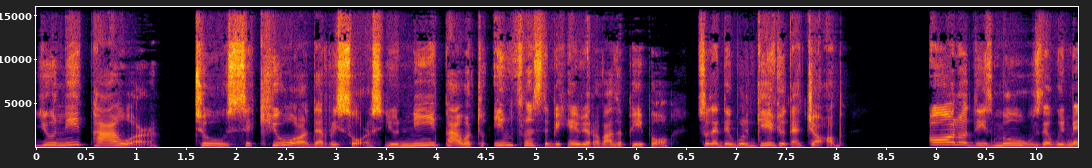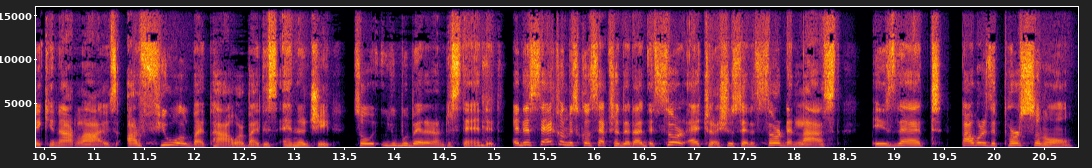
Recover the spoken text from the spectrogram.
You need power to secure that resource. You need power to influence the behavior of other people so that they will give you that job. All of these moves that we make in our lives are fueled by power, by this energy. So you would better understand it. And the second misconception that I, the third, actually, I should say the third and last, is that power is a personal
